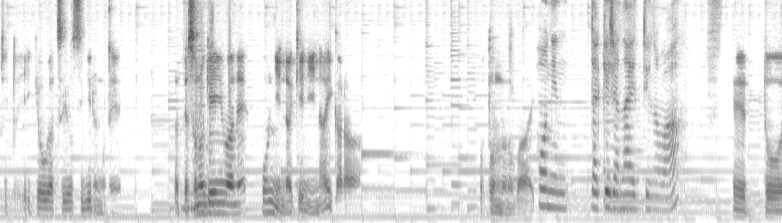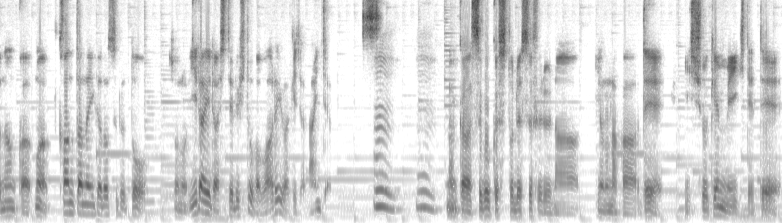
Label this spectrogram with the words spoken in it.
ちょっと影響が強すぎるので、だってその原因はね、本人だけにないから、ほとんどの場合。本人だけじゃないっていうのは？えーっと、なんか、まあ、簡単な言い方すると、そのイライラしてる人が悪いわけじゃないんだよ。うんうんなんかすごくストレスフルな世の中で一生懸命生きてて、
